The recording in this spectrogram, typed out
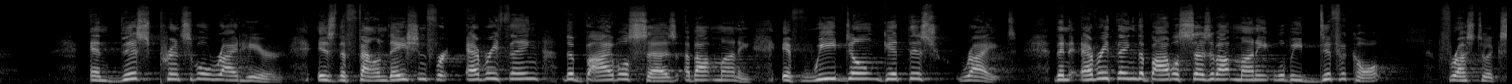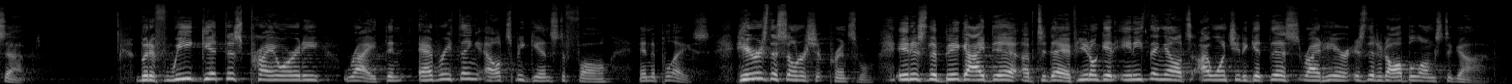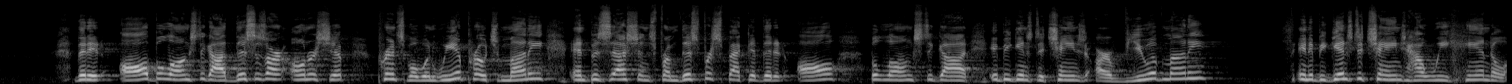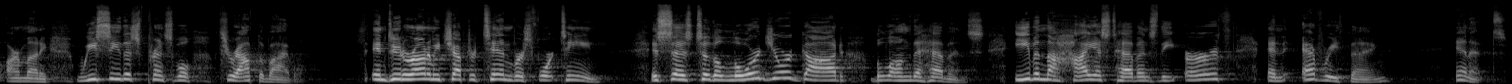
And this principle right here is the foundation for everything the Bible says about money. If we don't get this right, then everything the Bible says about money will be difficult for us to accept. But if we get this priority right, then everything else begins to fall into place. Here is this ownership principle. It is the big idea of today. If you don't get anything else, I want you to get this right here is that it all belongs to God that it all belongs to God. This is our ownership principle. When we approach money and possessions from this perspective, that it all belongs to God, it begins to change our view of money and it begins to change how we handle our money. We see this principle throughout the Bible. In Deuteronomy chapter 10, verse 14, it says, To the Lord your God belong the heavens, even the highest heavens, the earth, and everything in it.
